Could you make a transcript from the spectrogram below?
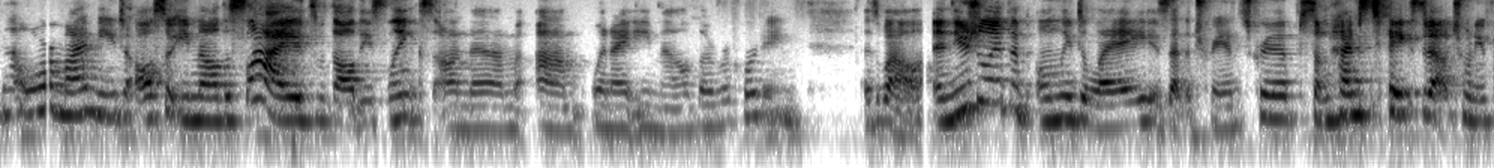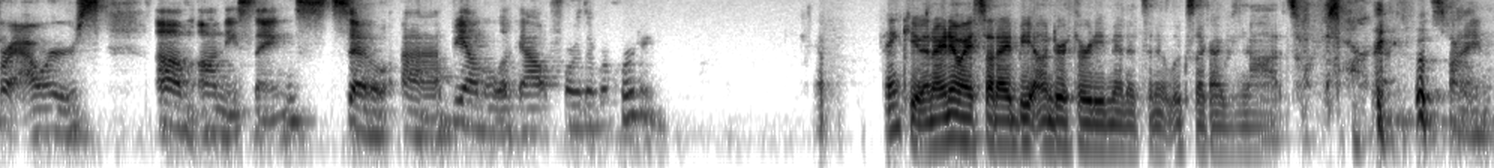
That will remind me to also email the slides with all these links on them um, when I email the recording as well. And usually the only delay is that the transcript sometimes takes about 24 hours um, on these things. So uh, be on the lookout for the recording. Thank you. And I know I said I'd be under 30 minutes and it looks like I was not, so I'm sorry. It's fine.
